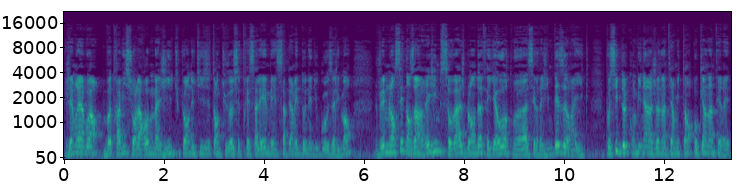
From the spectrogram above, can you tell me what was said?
J'aimerais avoir votre avis sur l'arôme magie. Tu peux en utiliser tant que tu veux, c'est très salé, mais ça permet de donner du goût aux aliments. Je vais me lancer dans un régime sauvage, blanc d'œuf et yaourt. c'est le régime des. Possible de le combiner à un jeûne intermittent, aucun intérêt.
